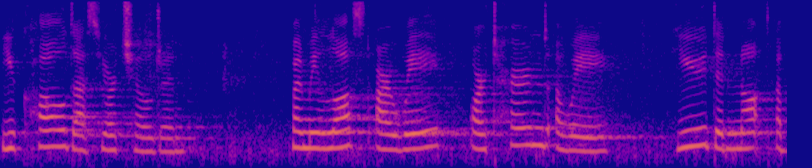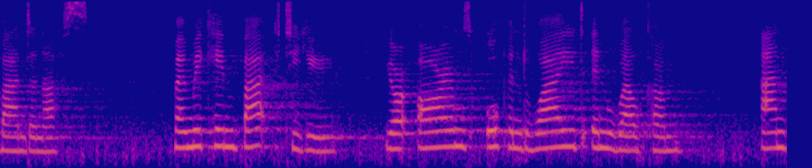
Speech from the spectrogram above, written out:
you called us your children. When we lost our way or turned away, you did not abandon us. When we came back to you, your arms opened wide in welcome. And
